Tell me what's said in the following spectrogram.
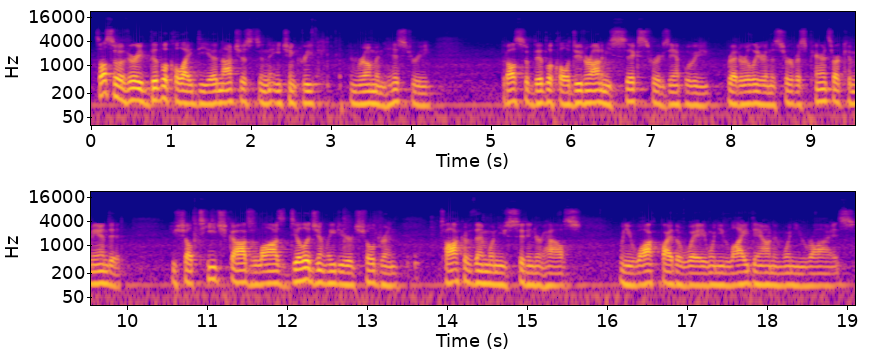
It's also a very biblical idea, not just in ancient Greek and Roman history, but also biblical. Deuteronomy 6, for example, we read earlier in the service parents are commanded, You shall teach God's laws diligently to your children. Talk of them when you sit in your house, when you walk by the way, when you lie down, and when you rise.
